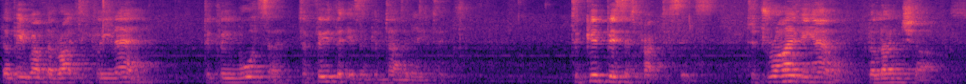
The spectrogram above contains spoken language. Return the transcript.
that people have the right to clean air, to clean water, to food that isn't contaminated, to good business practices, to driving out the loan sharks,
